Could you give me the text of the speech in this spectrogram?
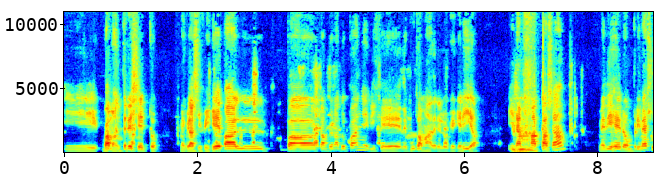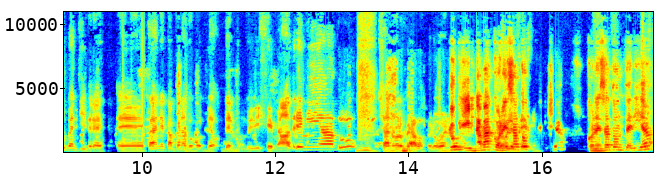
y vamos, en tres estos. Me clasifiqué para el, Campeonato de España y dije, de puta madre, lo que quería. Y nada más pasar, me dijeron, primer sub-23, eh, está en el campeonato de- del mundo. Y dije, madre mía, tú. O sea, no me lo esperaba, pero bueno. Tú, Y nada más con esa tontería, con esa tontería,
